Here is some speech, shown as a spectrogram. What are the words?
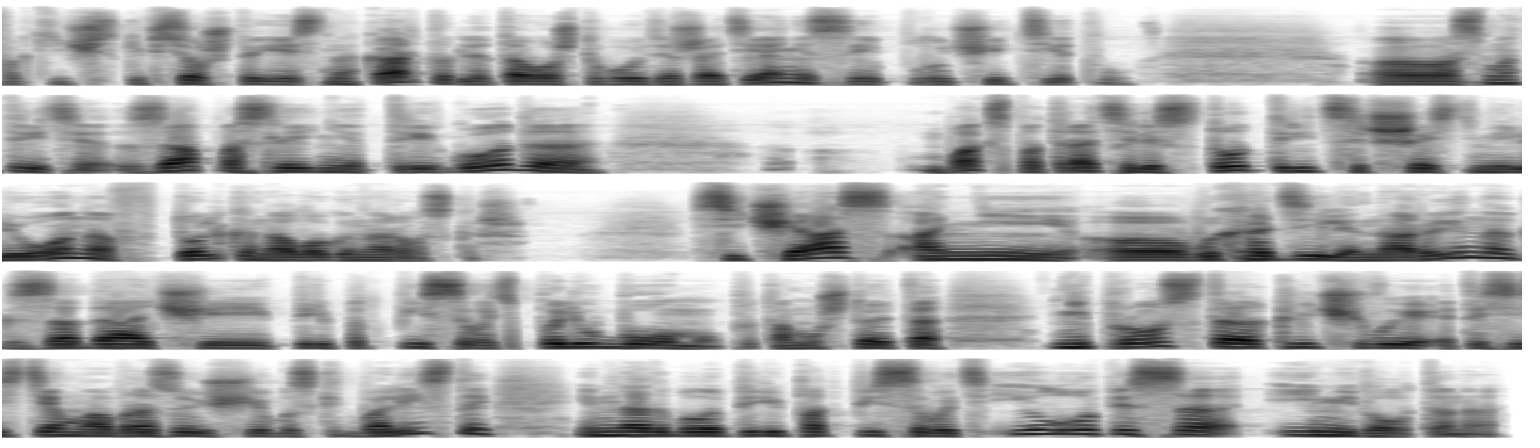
фактически все, что есть на карту для того, чтобы удержать Яниса и получить титул. А, смотрите, за последние три года Бакс потратили 136 миллионов только налога на роскошь. Сейчас они э, выходили на рынок с задачей переподписывать по-любому, потому что это не просто ключевые, это системообразующие баскетболисты. Им надо было переподписывать и Лопеса, и Миддлтона.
